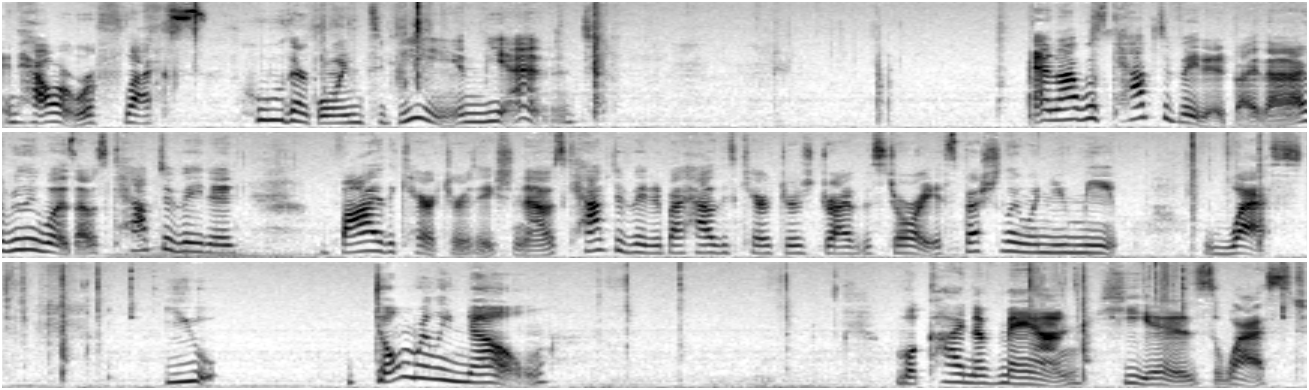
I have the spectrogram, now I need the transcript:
and how it reflects who they're going to be in the end. And I was captivated by that. I really was. I was captivated by the characterization. I was captivated by how these characters drive the story, especially when you meet West you don't really know what kind of man he is, West.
